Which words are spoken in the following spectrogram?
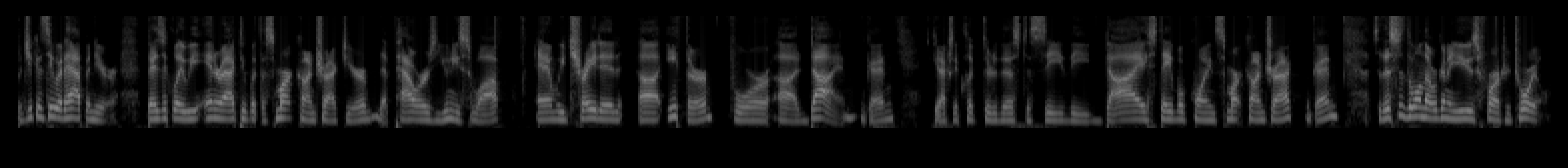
but you can see what happened here. Basically, we interacted with the smart contract here that powers Uniswap and we traded uh, Ether for uh, DAI. Okay, you can actually click through this to see the DAI stablecoin smart contract. Okay, so this is the one that we're going to use for our tutorial.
